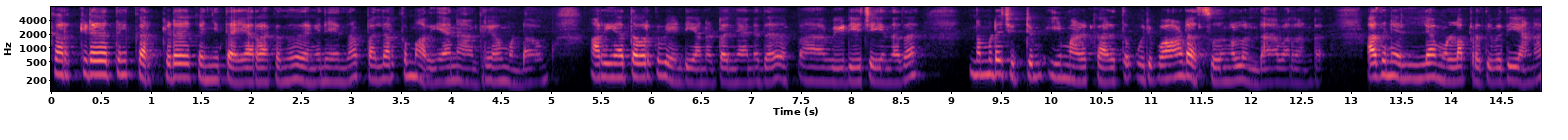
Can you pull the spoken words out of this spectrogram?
കർക്കിടകത്തിൽ കർക്കിടക കഞ്ഞി തയ്യാറാക്കുന്നത് എങ്ങനെയെന്ന് പലർക്കും അറിയാൻ ആഗ്രഹമുണ്ടാകും അറിയാത്തവർക്ക് വേണ്ടിയാണ് കേട്ടോ ഞാനിത് വീഡിയോ ചെയ്യുന്നത്. നമ്മുടെ ചുറ്റും ഈ മഴക്കാലത്ത് ഒരുപാട് അസുഖങ്ങൾ ഉണ്ടാവാറുണ്ട്. അതിനെല്ലാമുള്ള പ്രതിവിധിയാണ്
